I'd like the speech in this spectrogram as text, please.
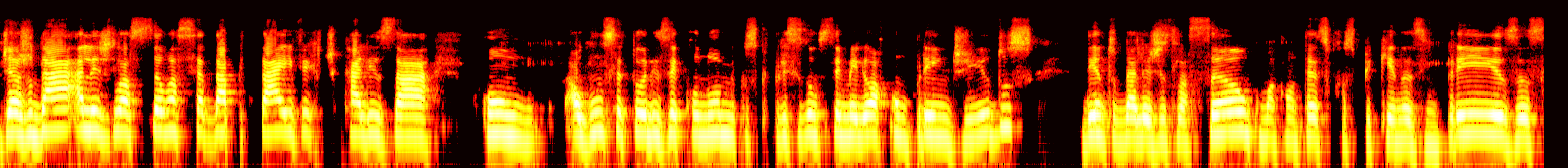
de ajudar a legislação a se adaptar e verticalizar com alguns setores econômicos que precisam ser melhor compreendidos dentro da legislação, como acontece com as pequenas empresas,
